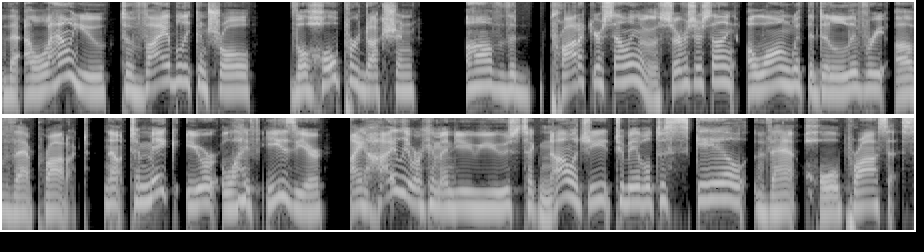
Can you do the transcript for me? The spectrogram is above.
that allow you to viably control the whole production of the product you're selling or the service you're selling, along with the delivery of that product. Now, to make your life easier, I highly recommend you use technology to be able to scale that whole process.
